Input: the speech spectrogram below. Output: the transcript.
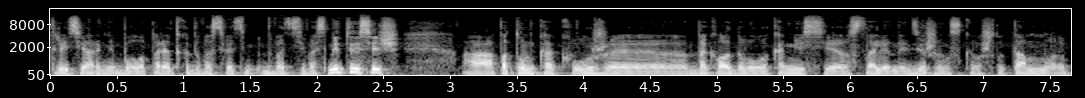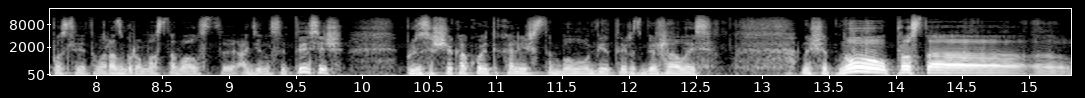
Третьей армии было порядка 28, 28 тысяч, а потом, как уже докладывала комиссия Сталина и Дзержинского, что там после этого разгрома оставалось 11 тысяч, плюс еще какое-то количество было убито и разбежалось. Значит, но просто э,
